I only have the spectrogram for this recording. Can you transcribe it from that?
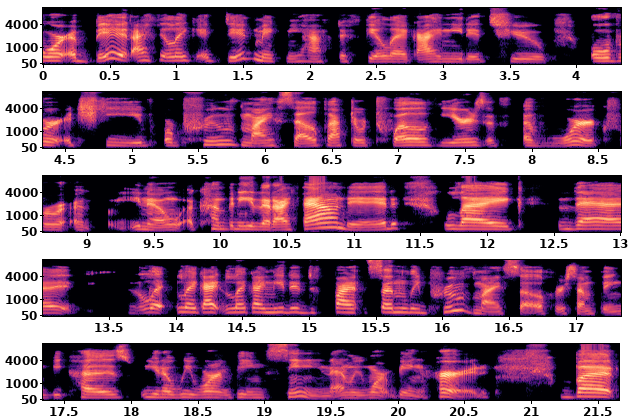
for a bit, I feel like it did make me have to feel like I needed to overachieve or prove myself after 12 years of, of work for a you know a company that I founded, like that like like I like I needed to find, suddenly prove myself or something because you know we weren't being seen and we weren't being heard. But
